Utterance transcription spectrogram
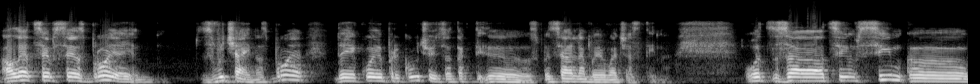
але це все зброя, звичайна зброя, до якої прикручується такти, е, спеціальна бойова частина. От за цим всім е,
